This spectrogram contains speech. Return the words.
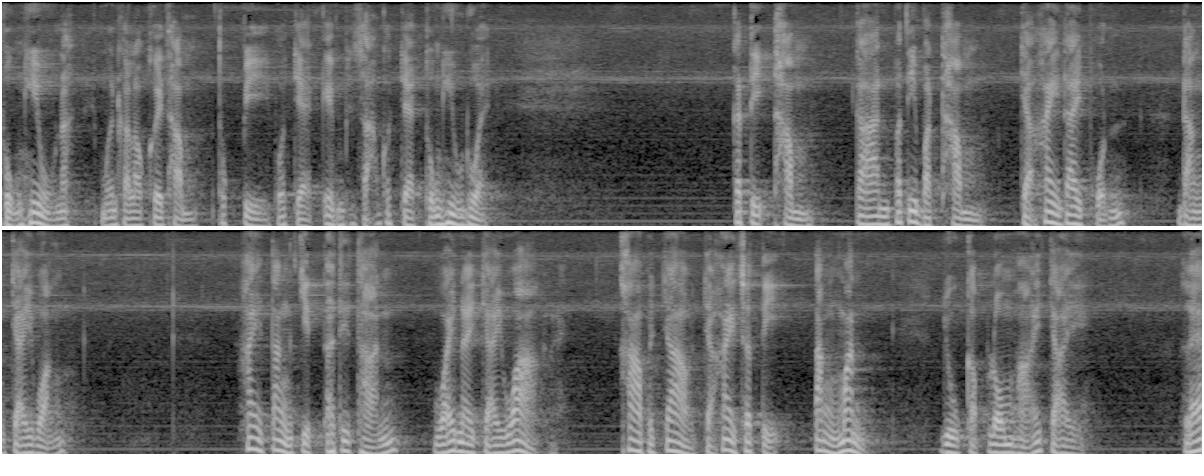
ถุงหิ้วนะเหมือนกับเราเคยทำทุกปีพอแจกเอ็มพีสามก็แจกถุงหิ้วด้วย กติธรรม การปฏิบัติธรรมจะให้ได้ผลดังใจหวัง ให้ตั้งจิตอธิษฐานไว้ในใจว่า ข้าพเจ้าจะให้สติตั้งมั่น อยู่กับลมหายใจ และ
